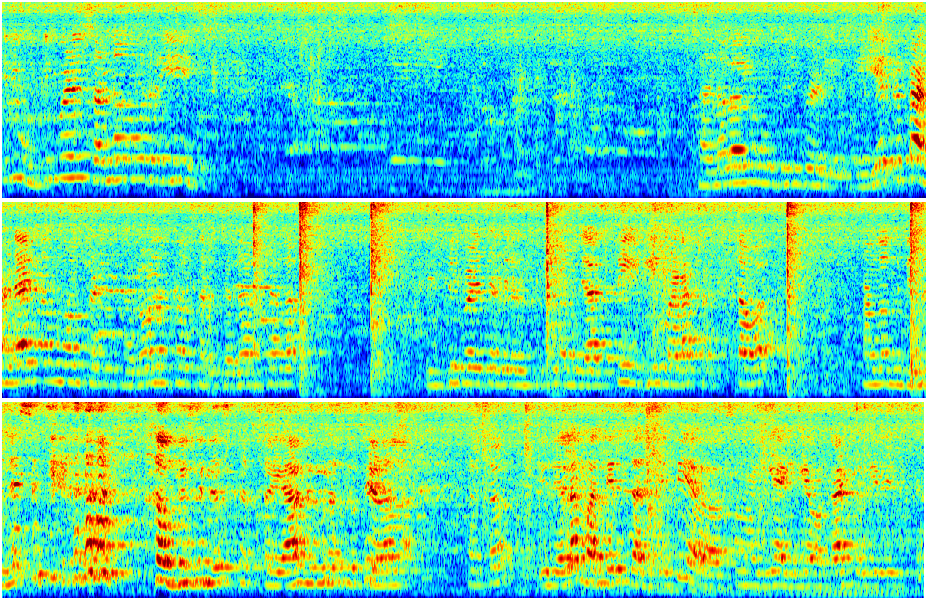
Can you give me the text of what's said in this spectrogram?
ಇಲ್ಲಿ ಉದ್ದಿನ ಬೇಳೆ ಸಣ್ಣ ನೋಡ್ರಿ ಸಣ್ಣದಾಗಿ ಉದ್ದಿನ ಬೇಳೆ ಏಟ್ ರೂಪಾಯಿ ಅಂಗಡಿಯಾಗ ನಮ್ಮ ಫ್ರೆಂಡ್ಸ್ ಚಲೋ ಅನಿಸ್ತಾವ ಸರ್ ಚಲೋ ಅನ್ಸಲ್ಲ. ಉದ್ದಿನ ಬೇಳೆ ತಂದ್ರೆ ನಮ್ಗೆ ಜಾಸ್ತಿ ಇಡ್ಲಿ ಮಾಡೋಕ್ಕಾಗ್ತಾವ ನಂದೊಂದು ಬಿಸ್ನೆಸ್ ಐತಿ ಬಿಸ್ನೆಸ್ ಕರ್ತಾವ ಯಾವ ಬಿಸ್ನೆಸ್ ಅಂತ ಹೇಳಲ್ಲ. ಅಂತ ಇದೆಲ್ಲ ಮೊದಲಿನ ಸಂತೈತಿ ಸುಮ್ಮನೆ ಹಂಗೆ ಹಂಗೆ ಒಗ್ಗಾಟ ಹೋಗಿದಿತ್ತು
